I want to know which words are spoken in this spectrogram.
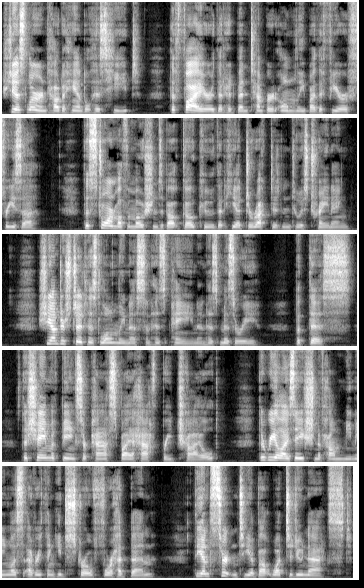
She has learned how to handle his heat, the fire that had been tempered only by the fear of Frieza, the storm of emotions about Goku that he had directed into his training. She understood his loneliness and his pain and his misery. But this, the shame of being surpassed by a half breed child, the realization of how meaningless everything he'd strove for had been, the uncertainty about what to do next,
